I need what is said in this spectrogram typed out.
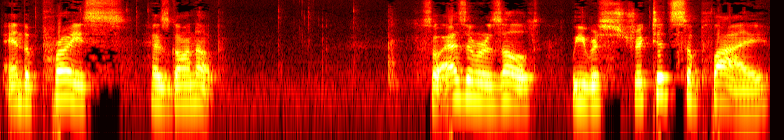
and the price has gone up. So as a result we restricted supply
